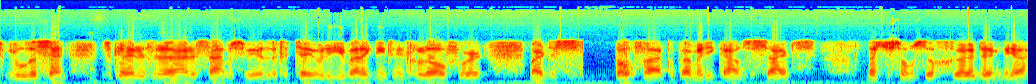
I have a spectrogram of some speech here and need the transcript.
ik bedoel, dat zijn natuurlijk hele rare samensweerderige theorieën waar ik niet in geloof hoor. Maar er zo vaak op Amerikaanse sites dat je soms toch uh, denkt, nou ja,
